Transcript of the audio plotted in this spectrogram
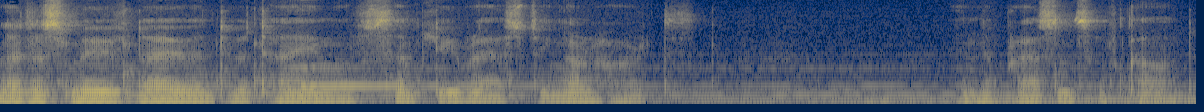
Let us move now into a time of simply resting our hearts in the presence of God.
